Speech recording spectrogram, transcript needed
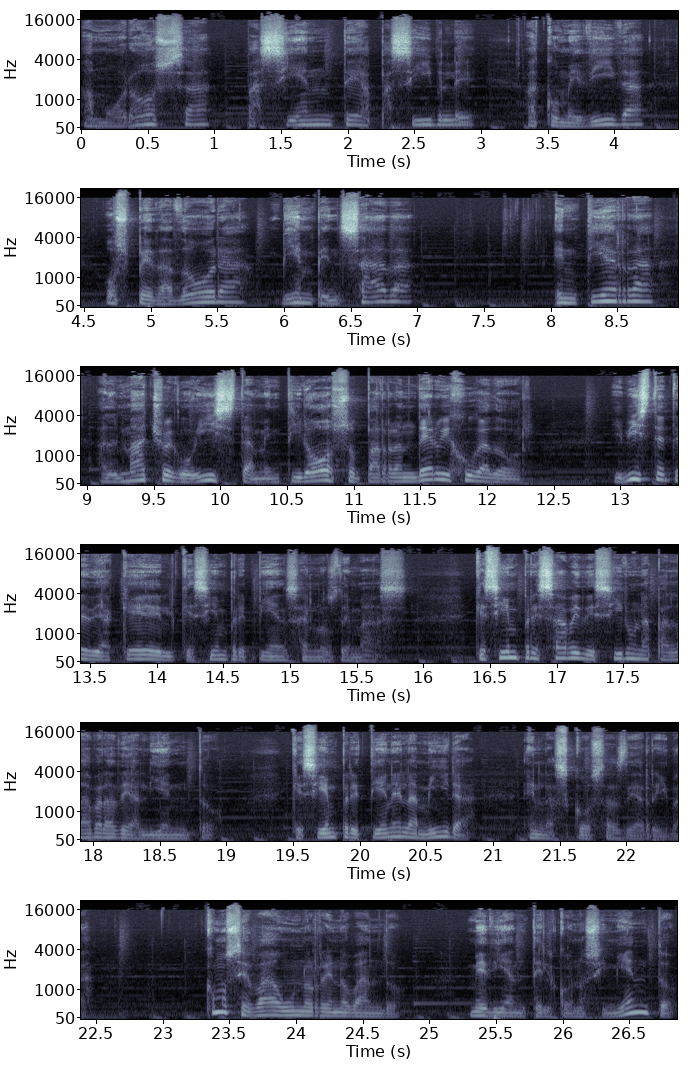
amorosa, paciente, apacible, acomedida, hospedadora, bien pensada. Entierra al macho egoísta, mentiroso, parrandero y jugador, y vístete de aquel que siempre piensa en los demás, que siempre sabe decir una palabra de aliento, que siempre tiene la mira en las cosas de arriba. ¿Cómo se va uno renovando? Mediante el conocimiento,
